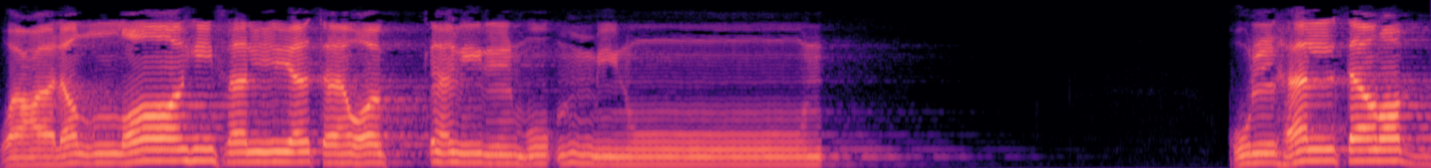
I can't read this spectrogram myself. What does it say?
وَعَلَى اللَّهِ فَلْيَتَوَكَّلِ الْمُؤْمِنُونَ قُلْ هَلْ تَرَبَّصُونَ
